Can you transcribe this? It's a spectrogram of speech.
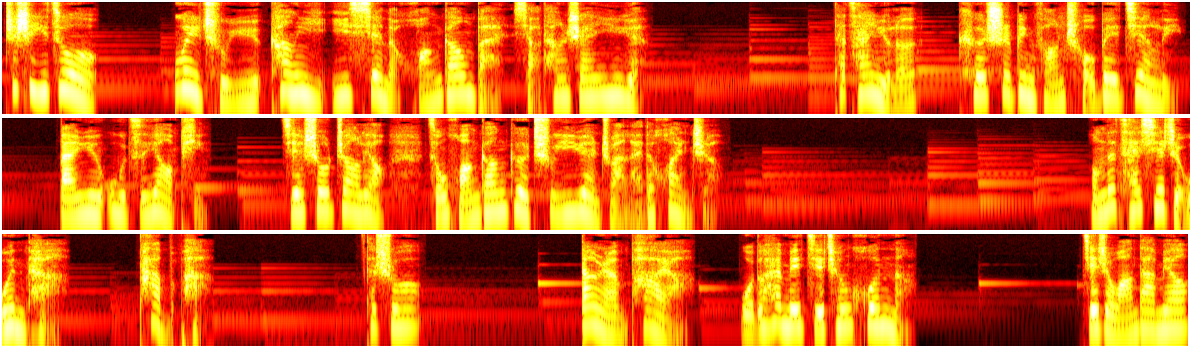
这是一座。位处于抗疫一线的黄冈版小汤山医院，他参与了科室病房筹备建立、搬运物资药品、接收照料从黄冈各处医院转来的患者。我们的采写者问他，怕不怕？他说：“当然怕呀，我都还没结成婚呢。”接着王大喵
